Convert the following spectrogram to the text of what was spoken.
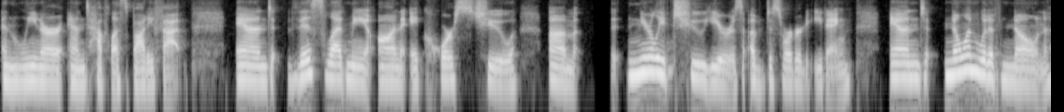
and leaner and have less body fat. And this led me on a course to um, nearly two years of disordered eating. And no one would have known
